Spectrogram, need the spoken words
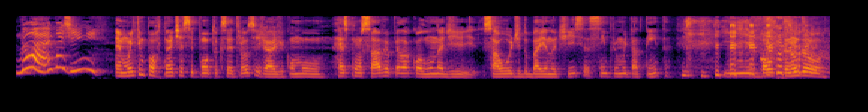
Não é, imagine. É muito importante esse ponto que você trouxe, Jade, como responsável pela coluna de saúde do Bahia Notícias, sempre muito atenta. E voltando,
